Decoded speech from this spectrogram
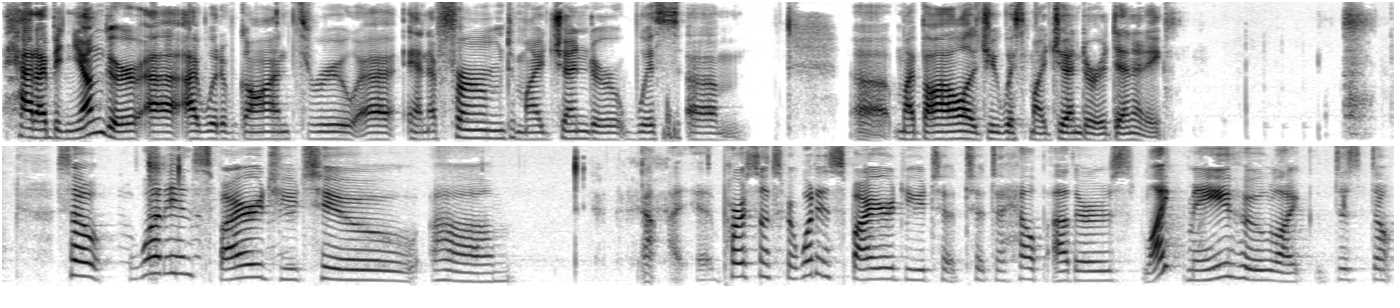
had i been younger uh, i would have gone through uh, and affirmed my gender with um, uh, my biology with my gender identity. So what inspired you to um, uh, personal experience what inspired you to, to, to help others like me who like just don't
